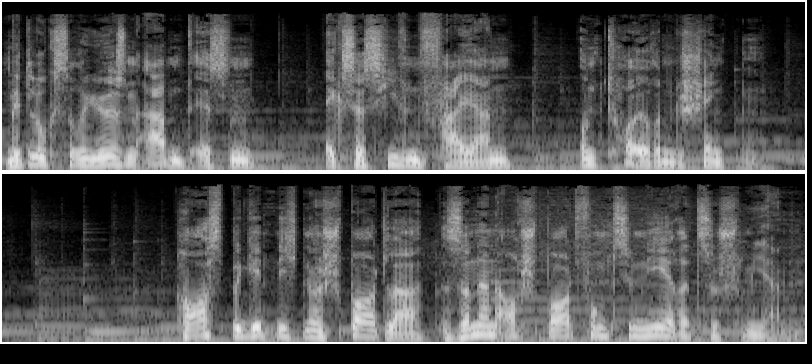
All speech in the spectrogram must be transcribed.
Mit luxuriösen Abendessen, exzessiven Feiern und teuren Geschenken. Horst beginnt nicht nur Sportler, sondern auch Sportfunktionäre zu schmieren.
